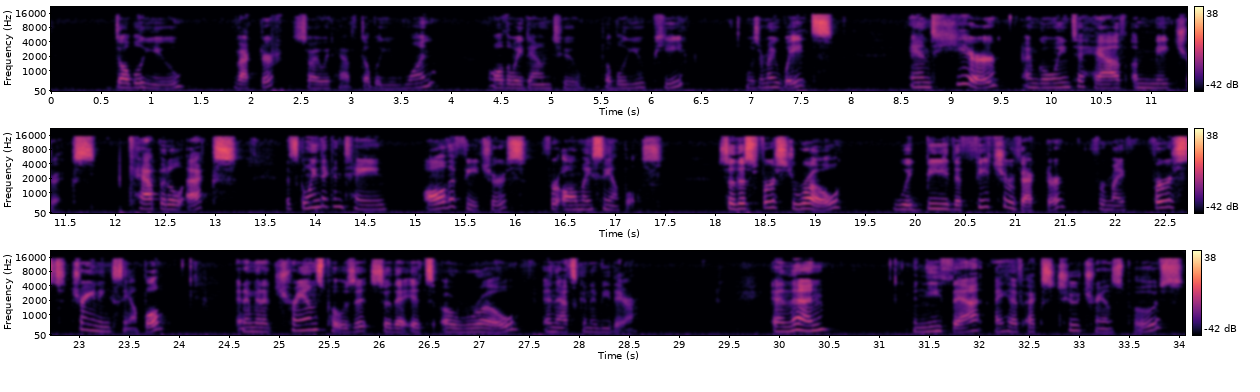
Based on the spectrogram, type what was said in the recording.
w vector. So I would have w1 all the way down to wp. Those are my weights. And here I'm going to have a matrix, capital X, it's going to contain all the features for all my samples. So this first row would be the feature vector for my first training sample, and I'm going to transpose it so that it's a row, and that's going to be there. And then beneath that, I have x2 transpose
